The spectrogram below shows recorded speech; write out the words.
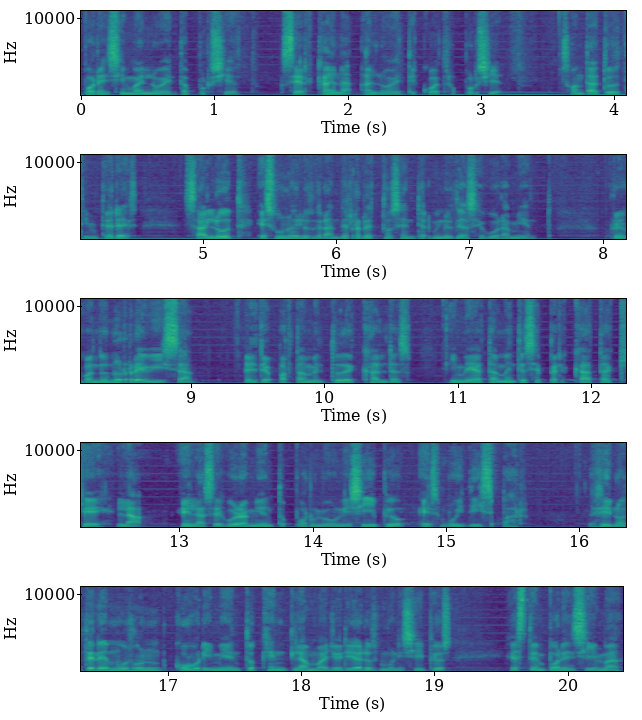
por encima del 90%, cercana al 94%. Son datos de interés. Salud es uno de los grandes retos en términos de aseguramiento, porque cuando uno revisa el departamento de Caldas, inmediatamente se percata que la, el aseguramiento por municipio es muy dispar si no tenemos un cubrimiento que en la mayoría de los municipios estén por encima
